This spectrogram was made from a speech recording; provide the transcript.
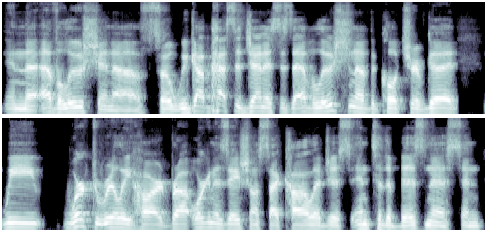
in the evolution of so we got past the genesis the evolution of the culture of good. We worked really hard brought organizational psychologists into the business and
